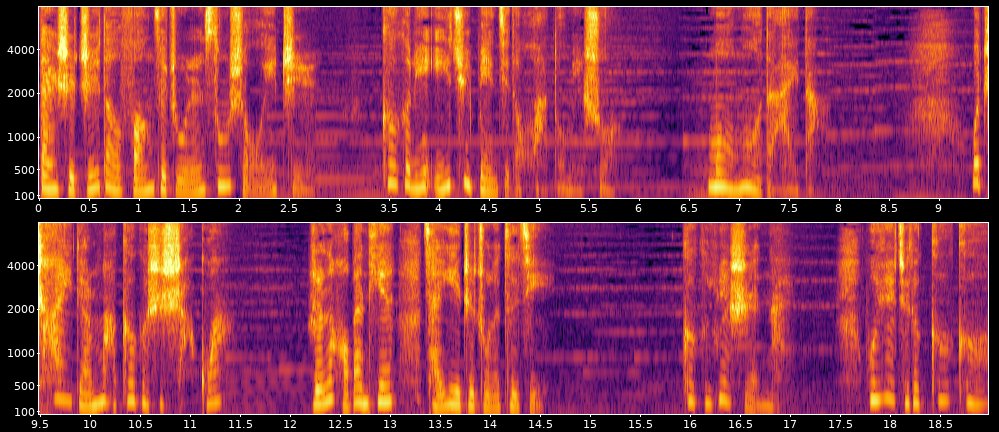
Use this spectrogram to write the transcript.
但是，直到房子主人松手为止，哥哥连一句辩解的话都没说，默默的挨打。我差一点骂哥哥是傻瓜，忍了好半天才抑制住了自己。哥哥越是忍耐，我越觉得哥哥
